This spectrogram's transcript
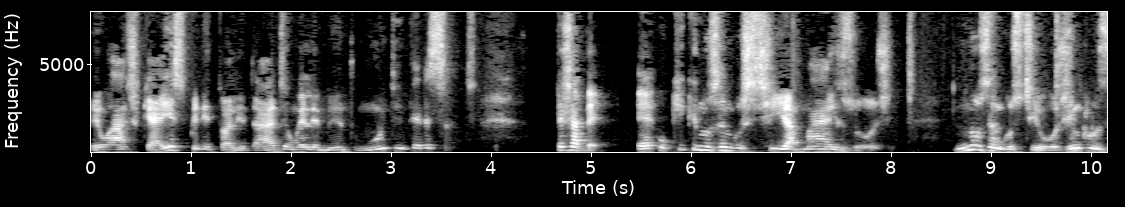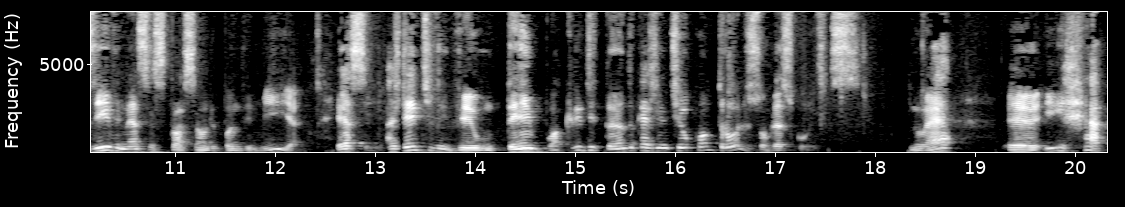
eu, acho que a espiritualidade é um elemento muito interessante. Veja bem, é, o que, que nos angustia mais hoje? Nos angustia hoje, inclusive nessa situação de pandemia, é assim: a gente viveu um tempo acreditando que a gente tinha o controle sobre as coisas, não é? é e já,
